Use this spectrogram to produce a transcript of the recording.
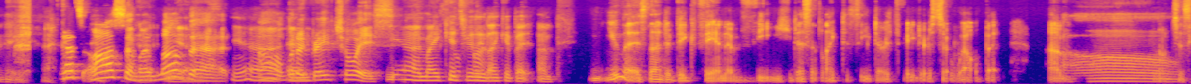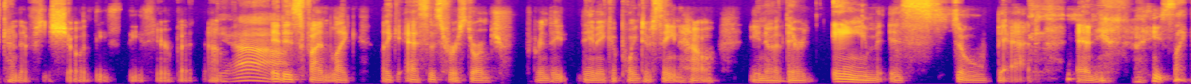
they, that's awesome. I love yeah, that. Yeah. Oh, what and, a great choice. Yeah, my kids so really like it, but um, Yuma is not a big fan of V. He doesn't like to see Darth Vader so well, but um, oh. I'll just kind of show these these here. But um, yeah, it is fun. Like like S is for Stormtrooper and they they make a point of saying how you know their aim is so bad and he, he's like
